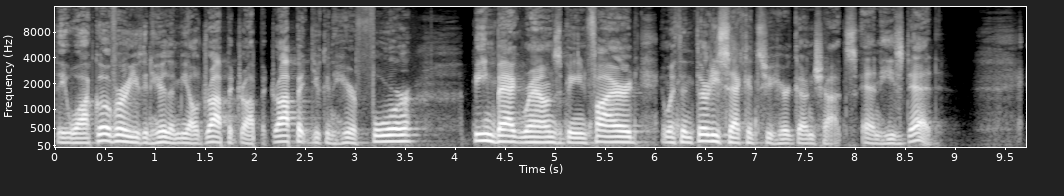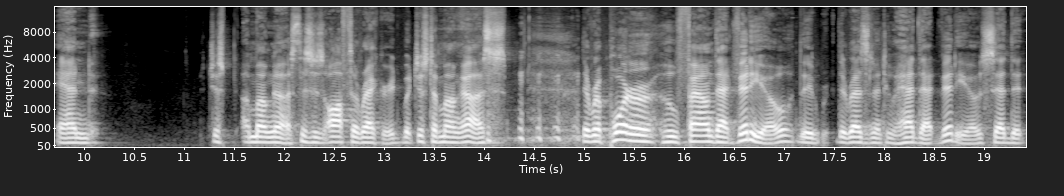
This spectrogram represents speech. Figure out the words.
they walk over, you can hear them yell, drop it, drop it, drop it. You can hear four beanbag rounds being fired, and within 30 seconds, you hear gunshots, and he's dead. And just among us, this is off the record, but just among us, the reporter who found that video, the, the resident who had that video, said that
